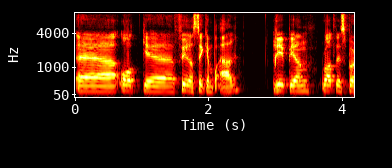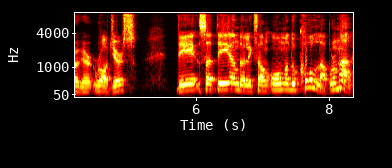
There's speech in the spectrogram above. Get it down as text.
Eh, och eh, fyra stycken på R. Ripien, Roethlisberger, Rogers. Det är, så att det är ändå liksom, om man då kollar på de här.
